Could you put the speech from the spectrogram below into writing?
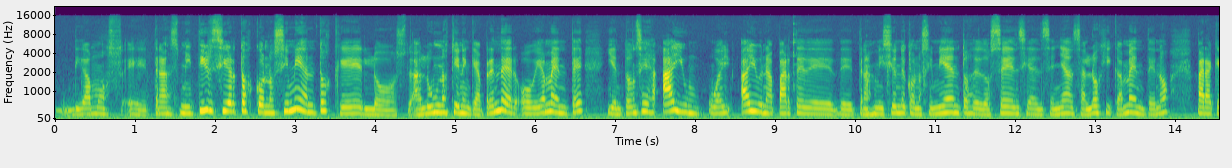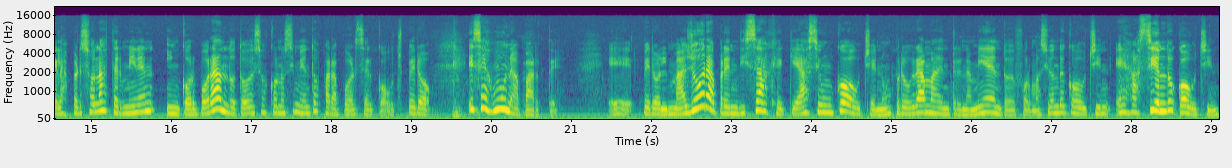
digamos, eh, transmitir ciertos conocimientos que los alumnos tienen que aprender, obviamente, y entonces hay, un, hay, una parte de, de, transmisión de conocimientos, de docencia, de enseñanza, lógicamente, ¿no? Para que las personas terminen incorporando todos esos conocimientos para poder ser coach. Pero esa es una parte. Eh, pero el mayor aprendizaje que hace un coach en un programa de entrenamiento, de formación de coaching, es haciendo coaching.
